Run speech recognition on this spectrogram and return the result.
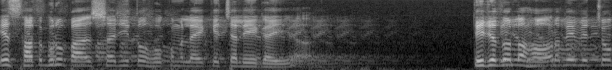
ਇਹ ਸਤਿਗੁਰੂ ਪਾਤਸ਼ਾਹ ਜੀ ਤੋਂ ਹੁਕਮ ਲੈ ਕੇ ਚਲੇ ਗਏ ਆ। ਤੇ ਜਦੋਂ ਲਾਹੌਰ ਦੇ ਵਿੱਚੋਂ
